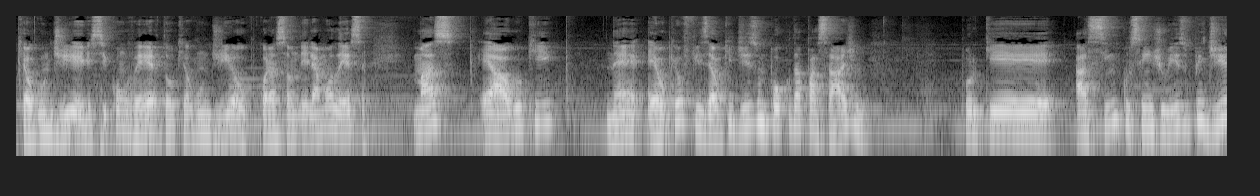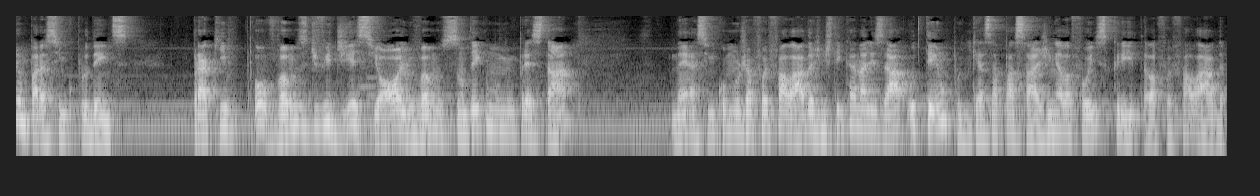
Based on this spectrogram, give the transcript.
que algum dia ele se converta ou que algum dia o coração dele amoleça. Mas é algo que, né, é o que eu fiz, é o que diz um pouco da passagem porque as cinco sem juízo pediram para cinco prudentes para que, oh, vamos dividir esse óleo, vamos, não tem como me emprestar, né? Assim como já foi falado, a gente tem que analisar o tempo em que essa passagem ela foi escrita, ela foi falada.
